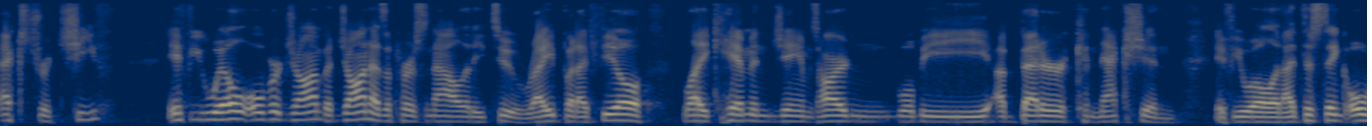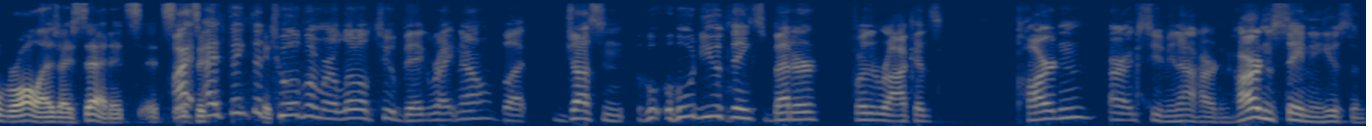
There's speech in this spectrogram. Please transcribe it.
extra chief if you will, over John. But John has a personality too, right? But I feel like him and James Harden will be a better connection, if you will. And I just think overall, as I said, it's it's. it's I, a, I think the two of them are a little too big right now. But Justin, who who do you think's better for the Rockets? Harden or excuse me, not Harden. Harden's staying in Houston.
